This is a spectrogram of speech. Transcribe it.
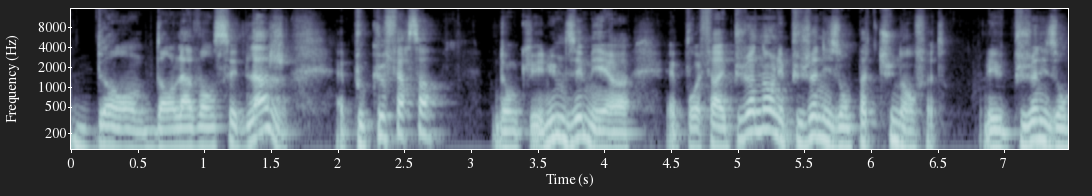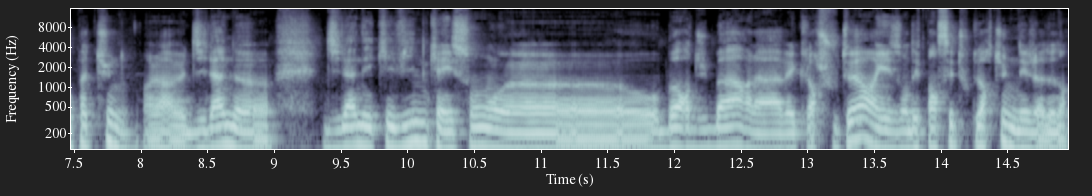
dans, dans l'avancée de l'âge, elle peut que faire ça. Donc lui me disait, mais euh, elle pourrait faire les plus jeunes. Non, les plus jeunes, ils ont pas de thunes, en fait. Les plus jeunes, ils ont pas de thunes. Voilà, Dylan, euh, Dylan et Kevin, quand ils sont euh, au bord du bar là avec leur shooter, ils ont dépensé toute leur thune déjà dedans.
